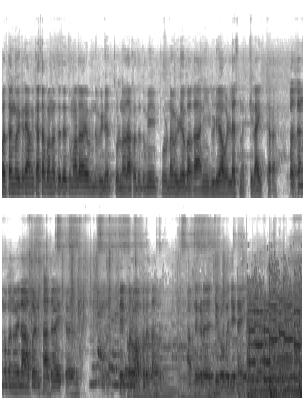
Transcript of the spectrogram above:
पतंग वगैरे आम्ही कसा बनवतो ते तुम्हाला व्हिडिओत पूर्ण दाखवतो. तुम्ही पूर्ण व्हिडिओ बघा आणि व्हिडिओ आवडल्यास नक्की लाईक करा. पतंग बनवायला आपण साधा एक पेपर वापरत आहोत. आपल्याकडं झिरो बजेट आहे.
